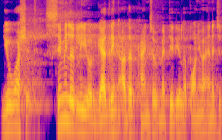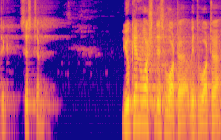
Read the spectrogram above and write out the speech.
you wash it. Similarly, you're gathering other kinds of material upon your energetic system. You can wash this water with water,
